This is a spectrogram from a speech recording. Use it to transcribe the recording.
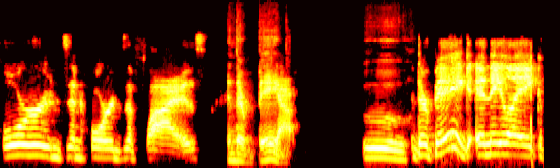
hordes and hordes of flies. And they're big. Yeah. Ooh. They're big and they like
